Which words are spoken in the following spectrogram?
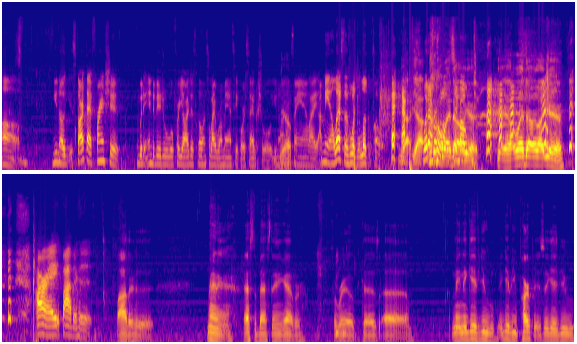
um, you know, start that friendship with an individual before y'all just go into like romantic or sexual. You know what I'm saying? Like, I mean, unless that's what you're looking for. Yeah, yeah. Whatever What floats your boat. Yeah, yeah. What though? Like, yeah. All right, fatherhood. Fatherhood, man, that's the best thing ever, for real. Because uh, I mean, it give you, they give you purpose. It give you,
